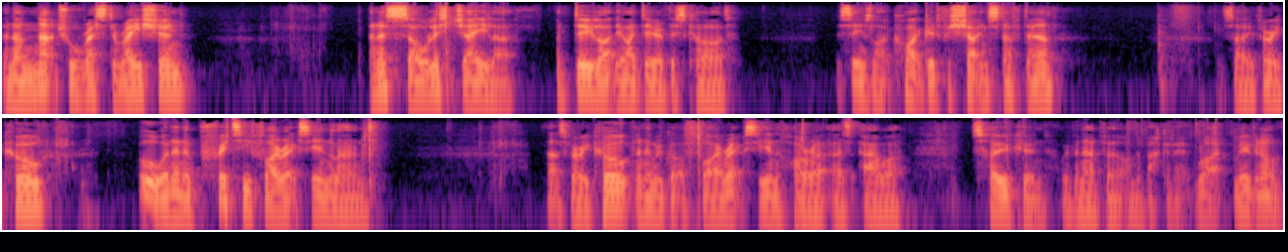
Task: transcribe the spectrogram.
An Unnatural Restoration, and a Soulless Jailer. I do like the idea of this card. It seems like quite good for shutting stuff down. So very cool. Oh, and then a pretty Phyrexian land. That's very cool. And then we've got a Phyrexian horror as our token with an advert on the back of it. Right, moving on.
